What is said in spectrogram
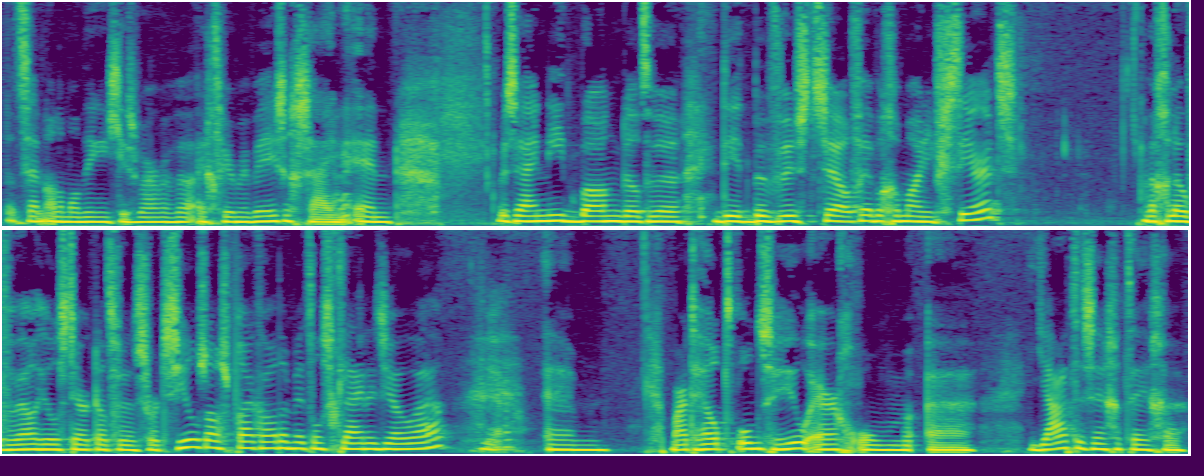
Dat zijn allemaal dingetjes waar we wel echt weer mee bezig zijn. En we zijn niet bang dat we dit bewust zelf hebben gemanifesteerd. We geloven wel heel sterk dat we een soort zielsafspraak hadden met ons kleine Joa. Ja. Ehm, maar het helpt ons heel erg om eh, ja te zeggen tegen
